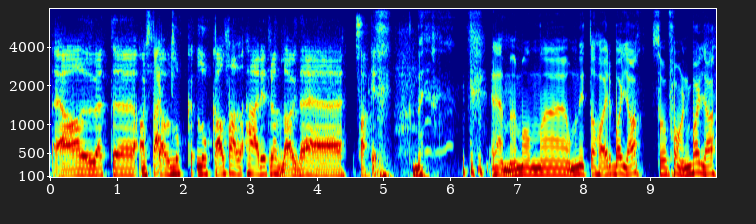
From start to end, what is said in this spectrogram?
Ja, du vet, eh, alt av lok lokalt her- i Trøndelag, det er saker. Regner med man, eh, om man ikke har baller, så får han baller.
